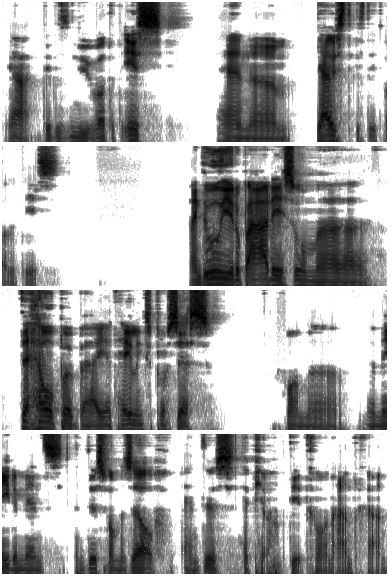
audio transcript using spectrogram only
ja, dit is nu wat het is. En um, juist is dit wat het is. Mijn doel hier op aarde is om uh, te helpen bij het helingsproces van uh, mijn medemens en dus van mezelf. En dus heb je ook dit gewoon aan te gaan.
